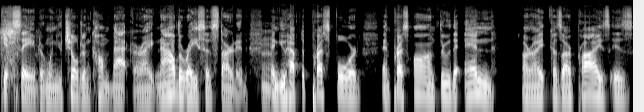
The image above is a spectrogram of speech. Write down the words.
get saved or when your children come back all right? Now the race has started Mm. and you have to press forward and press on through the end all right? Because our prize is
